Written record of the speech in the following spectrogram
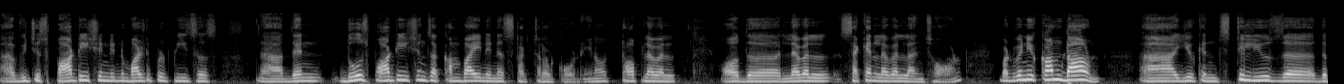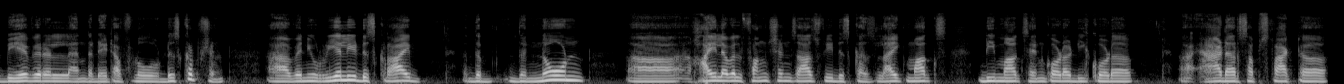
uh, which is partitioned into multiple pieces uh, then those partitions are combined in a structural code you know top level or the level second level and so on. But when you come down uh, you can still use the, the behavioral and the data flow description when you really describe the, the known uh, high level functions as we discussed like mux, demux, encoder, decoder, uh, adder, subtractor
